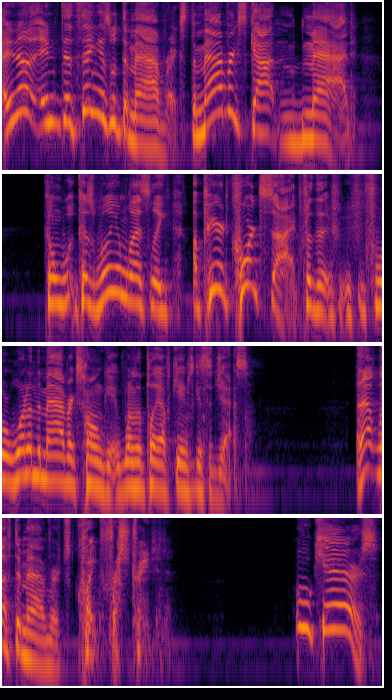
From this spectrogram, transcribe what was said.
and you know, and the thing is with the Mavericks, the Mavericks got mad because William Wesley appeared courtside for the for one of the Mavericks home game, one of the playoff games against the Jazz, and that left the Mavericks quite frustrated. Who cares?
